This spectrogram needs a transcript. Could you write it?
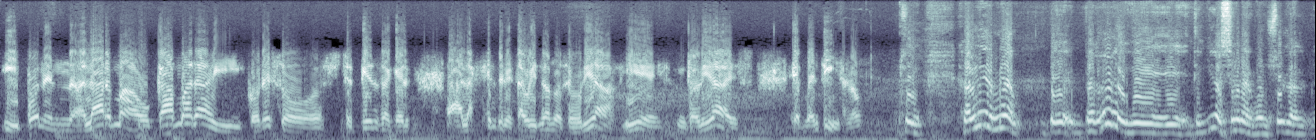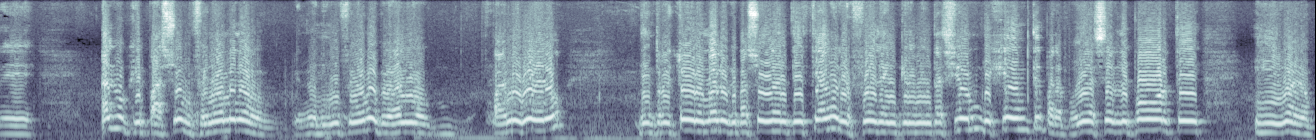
y ponen alarma o cámara y con eso se piensa que a la gente le está brindando seguridad y en realidad es mentira, ¿no? Sí, Javier, mira, eh, perdón que te quiero hacer una consulta. Eh, algo que pasó, un fenómeno, que no es ningún fenómeno, pero algo para mí bueno, dentro de todo lo malo que pasó durante este año, que fue la incrementación de gente para poder hacer deporte y bueno,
